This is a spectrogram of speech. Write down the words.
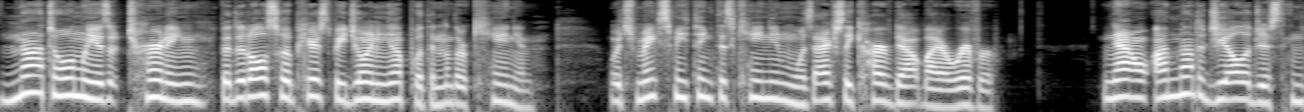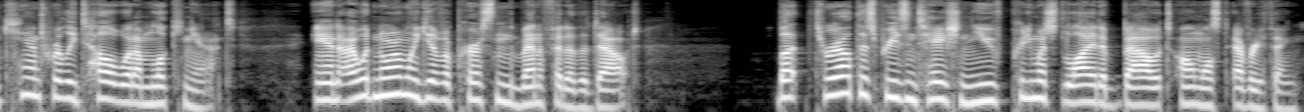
Not only is it turning, but it also appears to be joining up with another canyon, which makes me think this canyon was actually carved out by a river. Now, I'm not a geologist and can't really tell what I'm looking at, and I would normally give a person the benefit of the doubt, but throughout this presentation, you've pretty much lied about almost everything.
